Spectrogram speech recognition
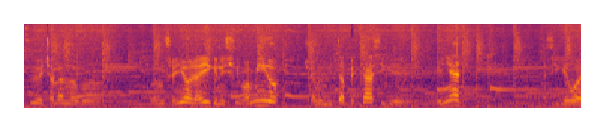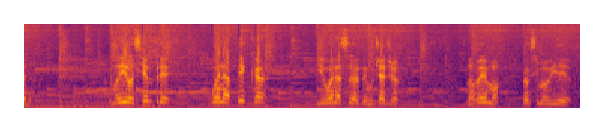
estuve charlando con, con un señor ahí que nos hicimos amigos. Ya me invitó a pescar, así que genial. Así que bueno, como digo siempre, buena pesca y buena suerte muchachos. Nos vemos, próximo video.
